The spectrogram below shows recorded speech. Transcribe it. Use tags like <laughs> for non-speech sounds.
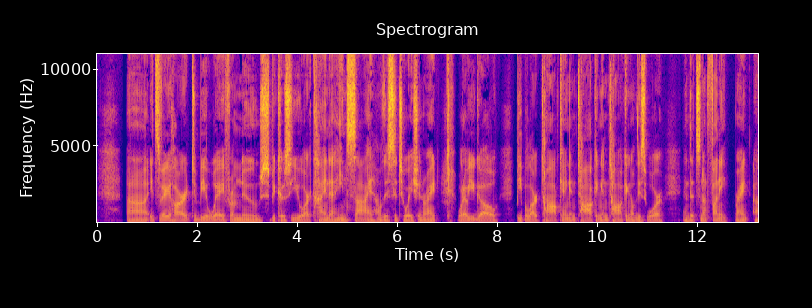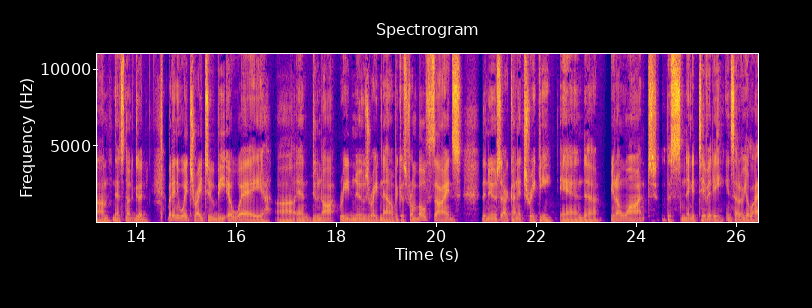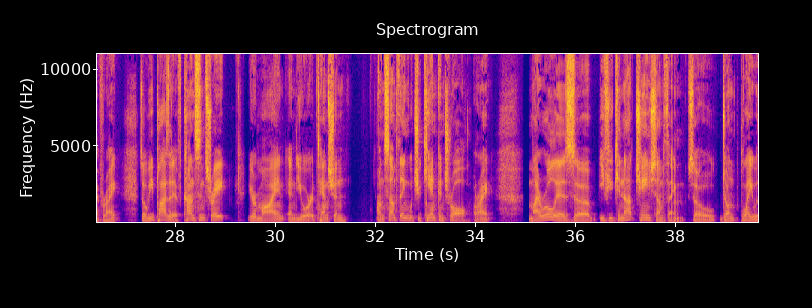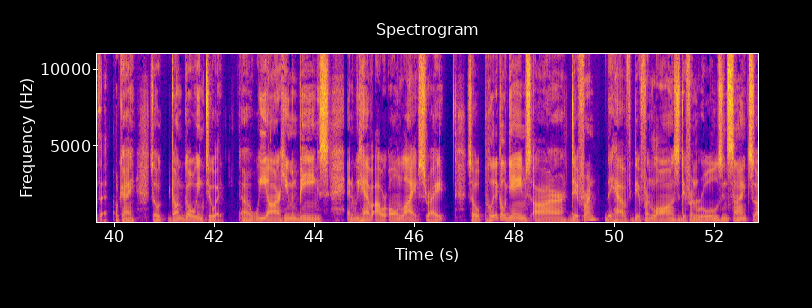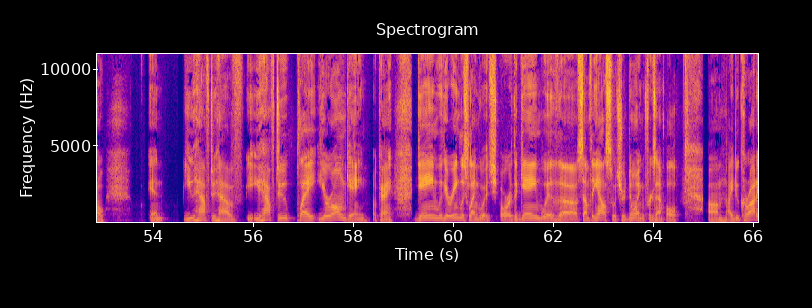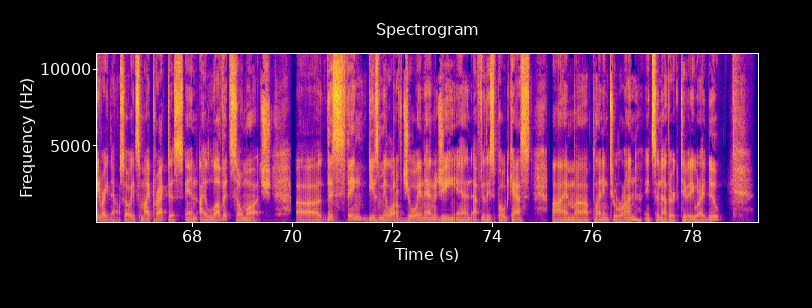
uh, it's very hard to be away from news because you are kind of inside of this situation, right? Wherever you go, people are talking and talking and talking of this war, and that's not funny, right? Um, that's not good. But anyway, try to be away uh, and do not read news right now because from both sides, the news are kind of tricky and. Uh, you don't want this negativity inside of your life, right? So be positive, concentrate your mind and your attention on something which you can't control. All right. My rule is uh, if you cannot change something, so don't play with it. Okay. So don't go into it. Uh, we are human beings and we have our own lives, right? So political games are different. They have different laws, different rules inside. So, and you have to have you have to play your own game okay? Game with your english language or the game with uh, something else which you're doing. For example um, i do karate right now so it's my practice and i love it so much. Uh, this thing gives me a lot of joy and energy and after this podcast i'm uh, planning to run. It's another activity what i do.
